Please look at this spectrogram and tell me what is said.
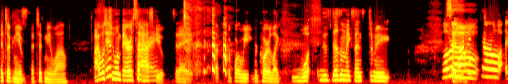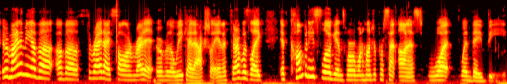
It took me a it took me a while. I was It- too embarrassed to ask you today uh, before we record. Like, what? This doesn't make sense to me. Well, it So- reminded, so it reminded me of a of a thread I saw on Reddit over the weekend, actually, and the thread was like, if company slogans were 100% honest, what would they be?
